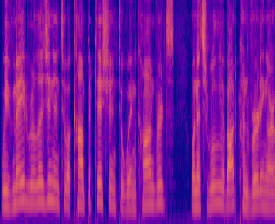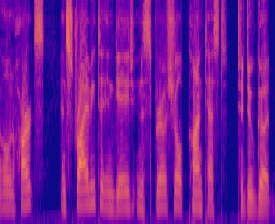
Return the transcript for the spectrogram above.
We've made religion into a competition to win converts when it's really about converting our own hearts and striving to engage in a spiritual contest to do good.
